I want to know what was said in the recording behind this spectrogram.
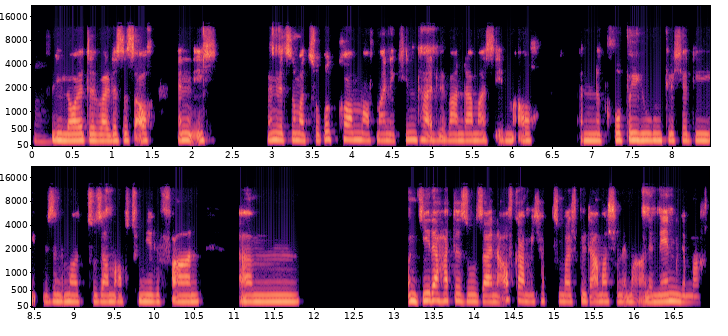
hm. für die Leute, weil das ist auch, wenn ich wenn wir jetzt nochmal zurückkommen auf meine Kindheit, wir waren damals eben auch eine Gruppe Jugendlicher, die, wir sind immer zusammen aufs Turnier gefahren. Ähm, und jeder hatte so seine Aufgaben. Ich habe zum Beispiel damals schon immer alle Mähen gemacht.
